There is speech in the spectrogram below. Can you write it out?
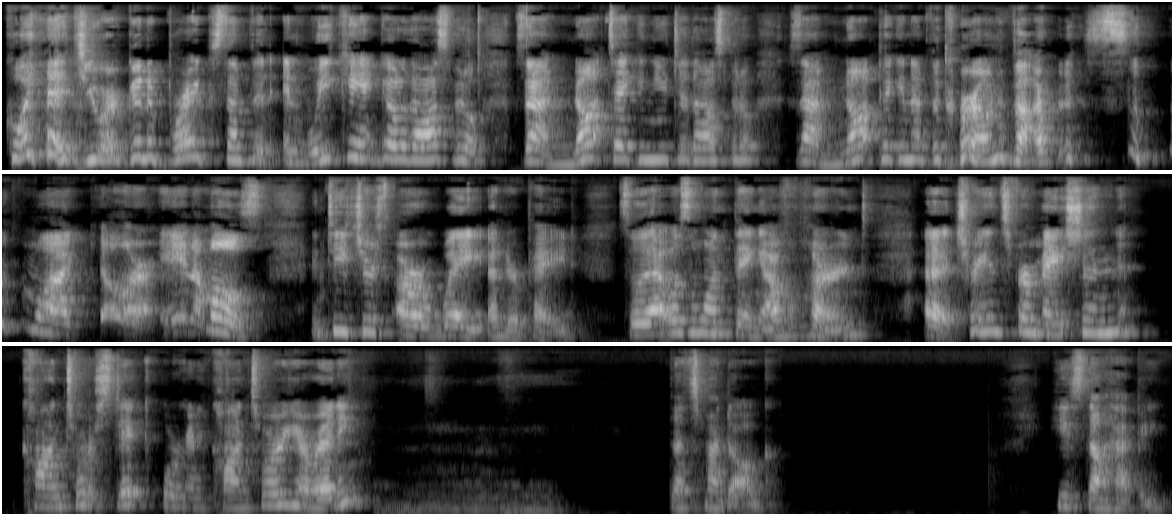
quit. You are going to break something, and we can't go to the hospital because I'm not taking you to the hospital because I'm not picking up the coronavirus. I'm like, y'all are animals, and teachers are way underpaid. So that was one thing I've learned. Uh, transformation contour stick. We're going to contour. You ready? That's my dog. He's not happy.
